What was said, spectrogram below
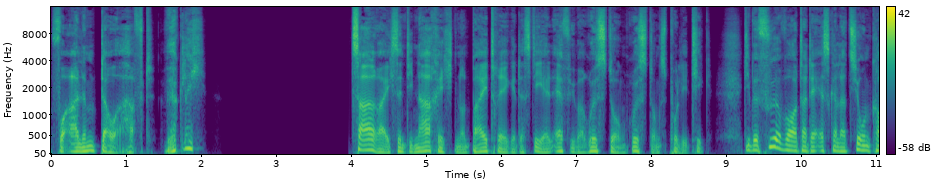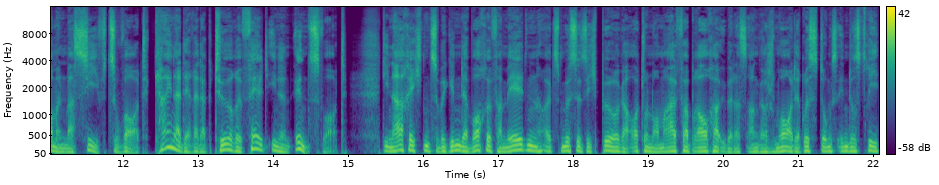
Vor allem dauerhaft. Wirklich? Zahlreich sind die Nachrichten und Beiträge des DLF über Rüstung, Rüstungspolitik. Die Befürworter der Eskalation kommen massiv zu Wort. Keiner der Redakteure fällt ihnen ins Wort. Die Nachrichten zu Beginn der Woche vermelden, als müsse sich Bürger Otto Normalverbraucher über das Engagement der Rüstungsindustrie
